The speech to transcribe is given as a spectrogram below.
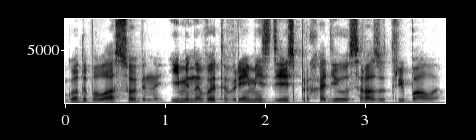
года была особенной. Именно в это время здесь проходило сразу три бала.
